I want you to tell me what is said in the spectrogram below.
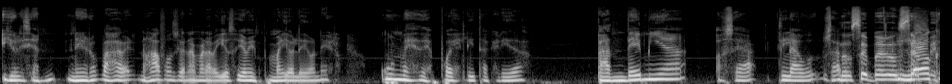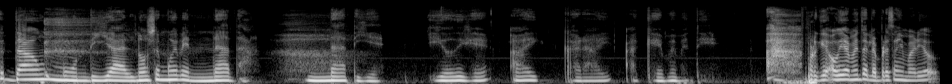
Y yo le decía, negro, vas a ver, nos va a funcionar maravilloso. Yo a mi marido le digo, negro. Un mes después, Lita querida, pandemia, o sea, clau- o sea, No se mueve un lockdown mundial, no se mueve nada, nadie. Y yo dije, ay, caray, ¿a qué me metí? Ah, Porque obviamente la empresa de mi marido,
